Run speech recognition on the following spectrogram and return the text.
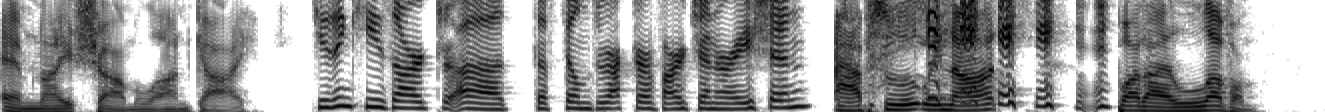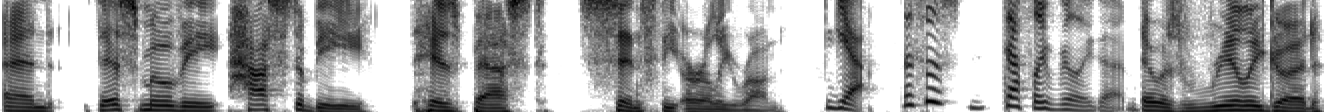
M Night Shyamalan guy. Do you think he's our uh, the film director of our generation? Absolutely not. but I love him. And this movie has to be his best since the early run. Yeah, this was definitely really good. It was really good.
